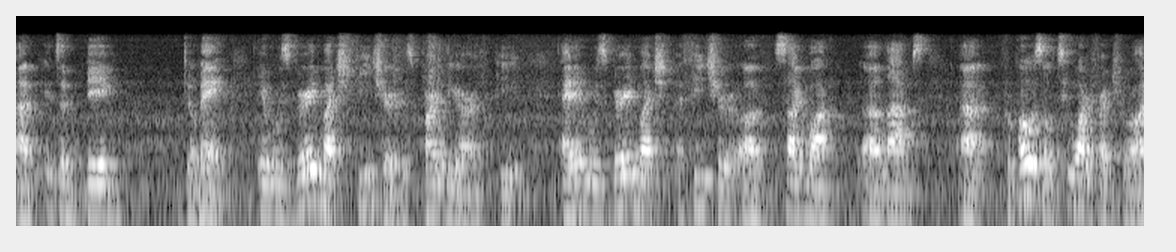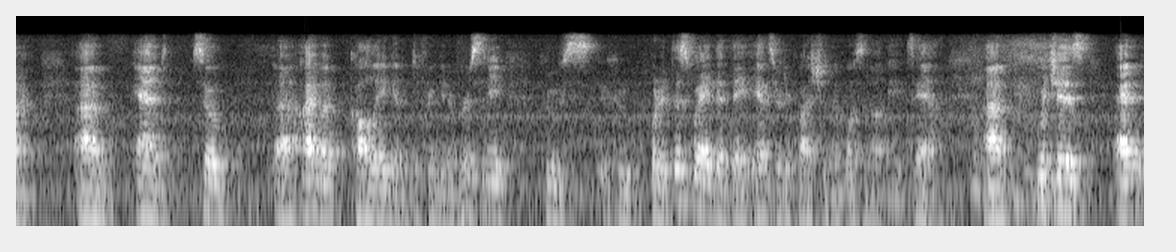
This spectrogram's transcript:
Uh, it's a big domain. It was very much featured as part of the RFP, and it was very much a feature of Sidewalk uh, Labs' uh, proposal to Waterfront Toronto. Um, and so uh, I have a colleague at a different university who's, who put it this way that they answered a question that wasn't on the exam, uh, which is, and,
